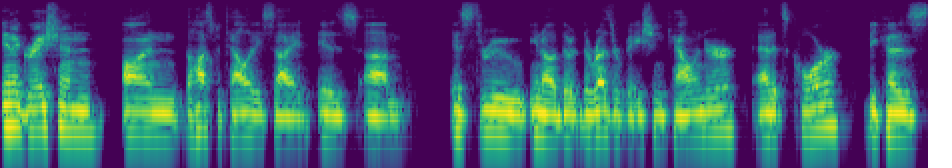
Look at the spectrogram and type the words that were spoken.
integration on the hospitality side is um, is through you know the the reservation calendar at its core because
